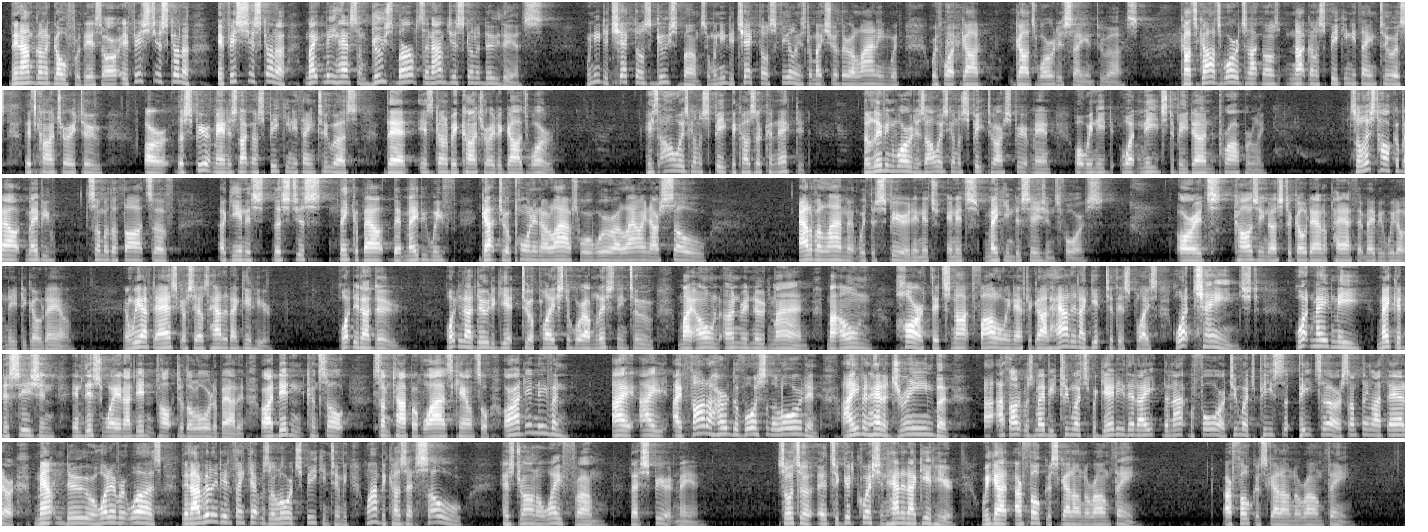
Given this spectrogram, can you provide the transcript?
then I'm going to go for this. Or if it's just going to if it's just going to make me have some goosebumps, then I'm just going to do this. We need to check those goosebumps and we need to check those feelings to make sure they're aligning with, with what God, God's Word is saying to us. Because God's Word's not going not to speak anything to us that's contrary to, or the Spirit man is not going to speak anything to us that is going to be contrary to God's Word. He's always going to speak because they're connected. The living word is always going to speak to our spirit man what we need what needs to be done properly. So let's talk about maybe some of the thoughts of again let's just think about that maybe we've got to a point in our lives where we're allowing our soul out of alignment with the spirit and it's and it's making decisions for us or it's causing us to go down a path that maybe we don't need to go down. And we have to ask ourselves, how did I get here? What did I do? What did I do to get to a place to where I'm listening to my own unrenewed mind, my own heart that's not following after God? How did I get to this place? What changed? What made me make a decision in this way and I didn't talk to the Lord about it? Or I didn't consult some type of wise counsel? Or I didn't even I, I, I thought I heard the voice of the Lord and I even had a dream, but I, thought it was maybe too much spaghetti that I ate the night before, or too much pizza, or something like that, or Mountain Dew, or whatever it was, that I really didn't think that was the Lord speaking to me. Why? Because that soul has drawn away from that spirit man. So it's a, it's a good question. How did I get here? We got our focus got on the wrong thing. Our focus got on the wrong thing.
